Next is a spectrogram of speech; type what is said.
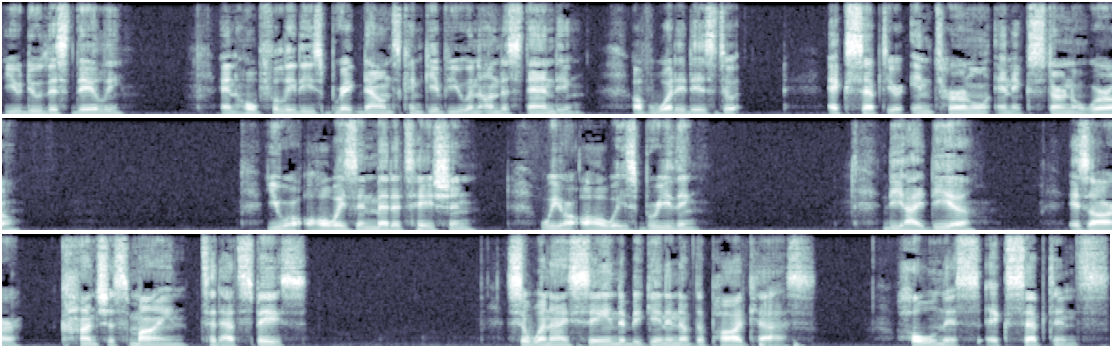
You do this daily, and hopefully, these breakdowns can give you an understanding of what it is to accept your internal and external world. You are always in meditation. We are always breathing. The idea is our conscious mind to that space. So when I say in the beginning of the podcast, wholeness, acceptance,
